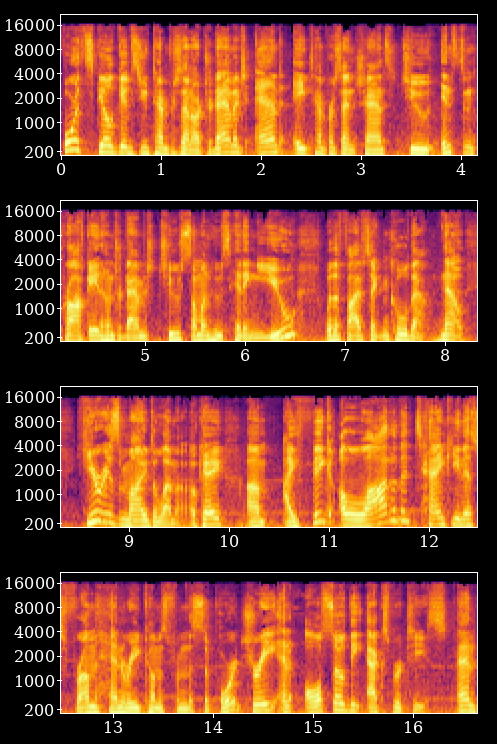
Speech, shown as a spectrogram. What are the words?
Fourth skill gives you 10% archer damage and a 10% chance to instant proc 800 damage to someone who's hitting you with a five second cooldown. Now here is my dilemma okay? Um I think a lot of the tankiness from Henry comes from the support tree and also the expertise. And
